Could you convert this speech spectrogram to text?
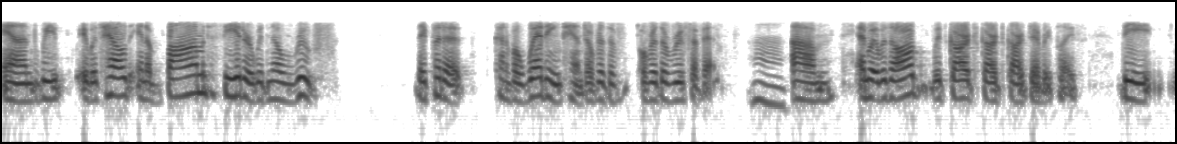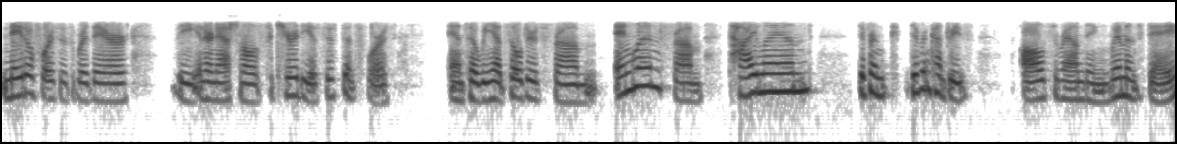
And we, it was held in a bombed theater with no roof. They put a kind of a wedding tent over the, over the roof of it. Um, and it was all with guards, guards, guards every place. The NATO forces were there, the International Security Assistance Force, and so we had soldiers from England, from Thailand, different different countries, all surrounding Women's Day.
